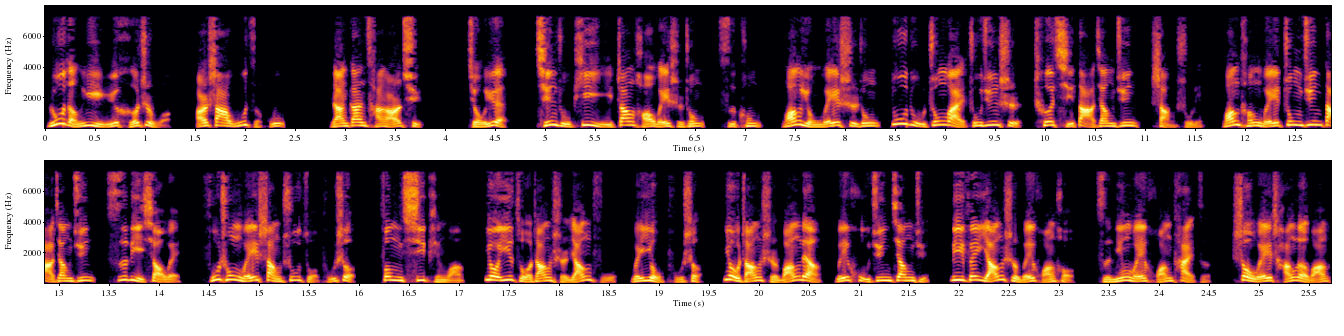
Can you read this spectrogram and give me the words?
汝等欲于何治我，而杀吾子乎？”然干惭而去。九月。秦主丕以张豪为侍中、司空，王勇为侍中、都督中外诸军事、车骑大将军、尚书令；王腾为中军大将军、司隶校尉；伏冲为尚书左仆射，封西平王。又以左长史杨府为右仆射，右长史王亮为护军将军，立妃杨氏为皇后，子宁为皇太子，寿为长乐王，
